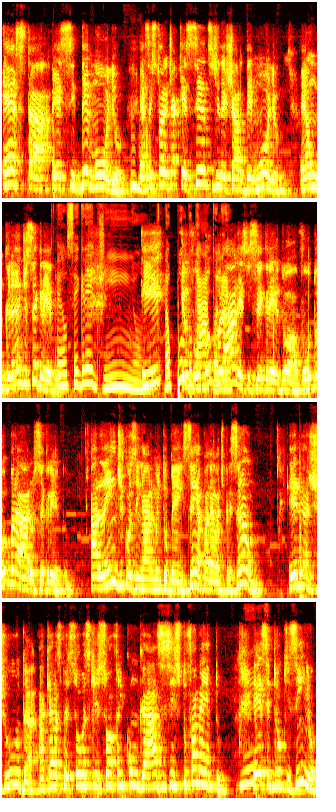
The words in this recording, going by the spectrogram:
esta, esse demolho, uhum. essa história de aquecer antes de deixar demolho, é um grande segredo. É o segredinho. E é o pulo eu vou dobrar ali. esse segredo, ó, vou dobrar o segredo. Além de cozinhar muito bem sem a panela de pressão, ele ajuda aquelas pessoas que sofrem com gases e estufamento. Esse truquezinho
